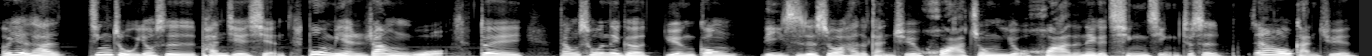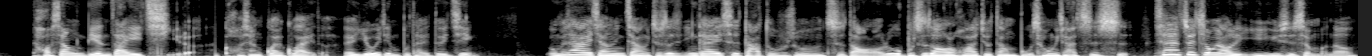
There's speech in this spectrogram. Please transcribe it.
而且他金主又是潘杰贤，不免让我对当初那个员工离职的时候，他的感觉话中有话的那个情景，就是让我感觉好像连在一起了，好像怪怪的，诶，有一点不太对劲。我们现在讲一讲，就是应该是大多数人都知道了，如果不知道的话，就当补充一下知识。现在最重要的疑虑是什么呢？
